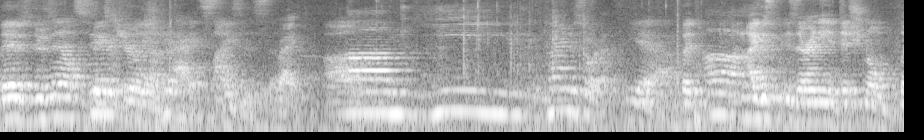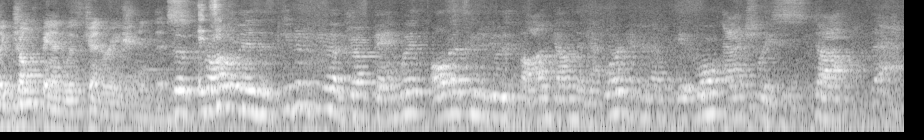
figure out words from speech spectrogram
There's, there's analysis based purely on packet sizes. though. Right. Um, um, ye, kinda, sorta. yeah. But Um, I guess, is there any additional, like, junk bandwidth generation in this? The problem is, is even if you have junk bandwidth, all that's gonna do is bog down the network, and it won't actually stop that.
